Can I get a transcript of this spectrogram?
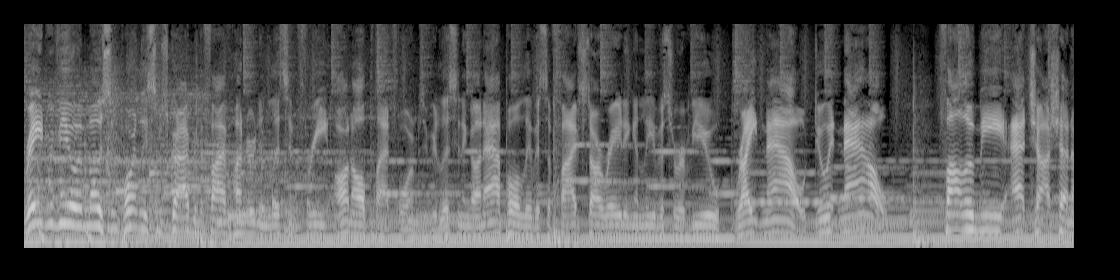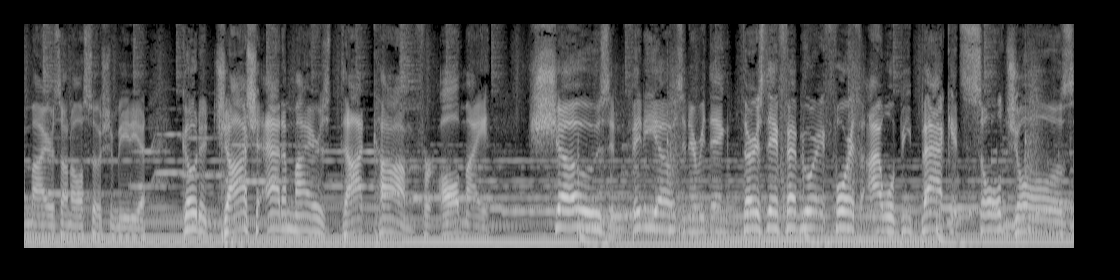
Rate, review, and most importantly, subscribe to the 500 and listen free on all platforms. If you're listening on Apple, leave us a five star rating and leave us a review right now. Do it now. Follow me at Josh Adam Meyers on all social media. Go to joshadammeyers.com for all my shows and videos and everything. Thursday, February 4th, I will be back at Soul Joel's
